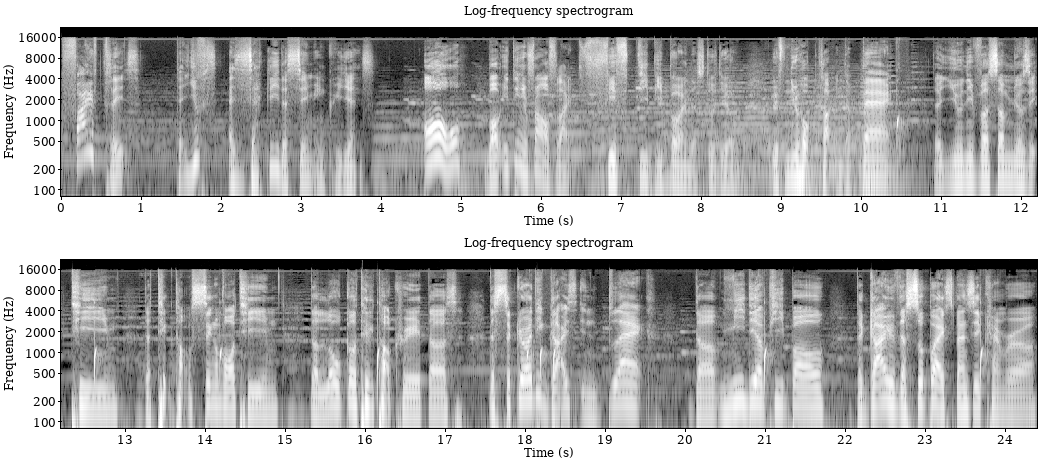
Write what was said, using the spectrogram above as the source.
5 plates that use exactly the same ingredients. All while eating in front of like 50 people in the studio, with New Hope Club in the back, the Universal Music team, the TikTok Singapore team, the local TikTok creators, the security guys in black, the media people, the guy with the super expensive camera,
